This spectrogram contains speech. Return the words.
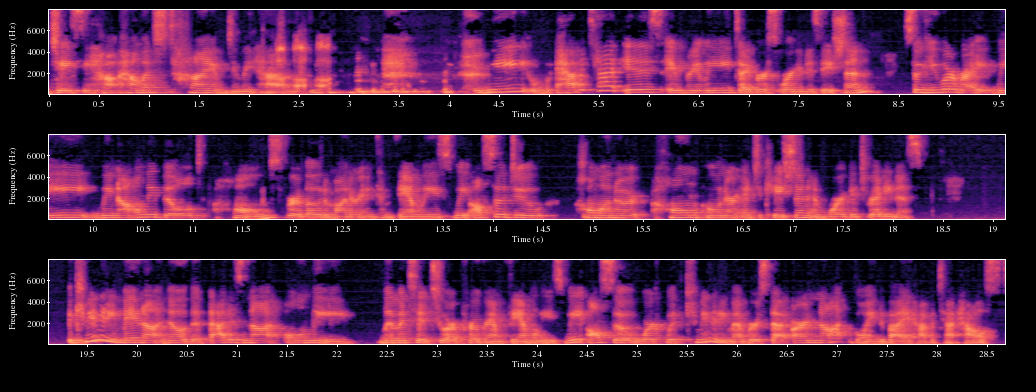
JC, how, how much time do we have? we Habitat is a really diverse organization. So you are right. We we not only build homes for low to moderate income families, we also do homeowner homeowner education and mortgage readiness. The community may not know that that is not only limited to our program families. We also work with community members that are not going to buy a Habitat house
